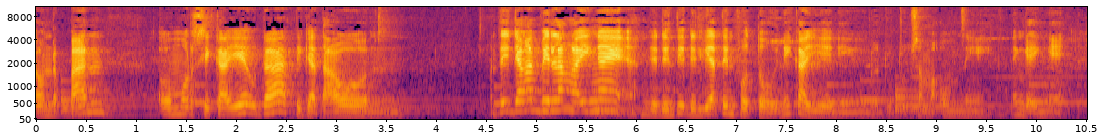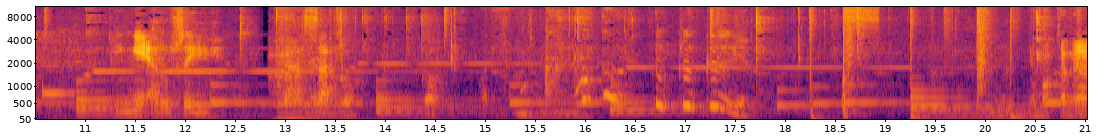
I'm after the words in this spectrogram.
tahun depan umur si Kaye udah 3 tahun. Nanti jangan bilang nggak inget Jadi nanti diliatin foto. Ini Kaye nih, udah duduk sama Om nih. Ini nggak inget Inget harusnya. Dasar loh kok. Ya, makannya.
